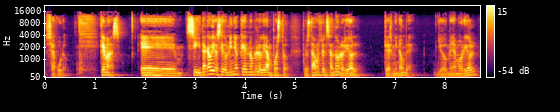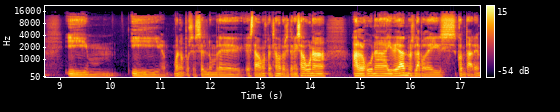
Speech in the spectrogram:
seguro. ¿Qué más? Eh, si Taka hubiera sido un niño, ¿qué nombre le hubieran puesto? Pues estábamos pensando en Oriol, que es mi nombre. Yo me llamo Oriol y y bueno, pues es el nombre que estábamos pensando, pero si tenéis alguna, alguna idea nos la podéis contar. ¿eh?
